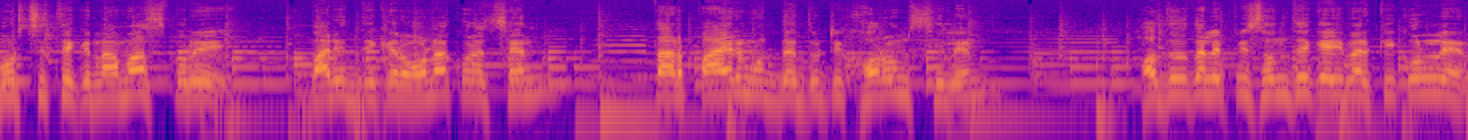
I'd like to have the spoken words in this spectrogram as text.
মসজিদ থেকে নামাজ পড়ে বাড়ির দিকে রওনা করেছেন। তার পায়ের মধ্যে দুটি খরম ছিলেন। হজরত আলী পিছন থেকে এইবার কি করলেন?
